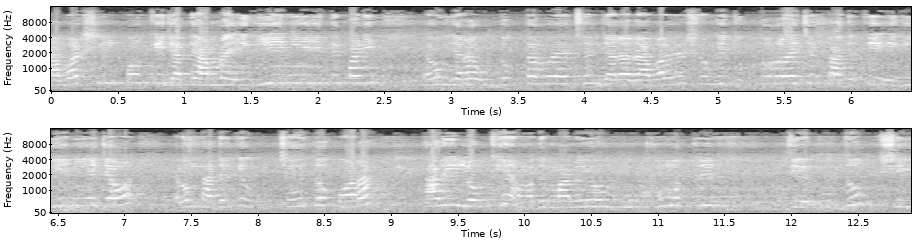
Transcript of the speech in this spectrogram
রাবার শিল্পকে যাতে আমরা এগিয়ে নিয়ে যেতে পারি এবং যারা উদ্যোক্তা রয়েছেন, যারা রাবারের সঙ্গে যুক্ত রয়েছেন, তাদেরকে এগিয়ে নিয়ে যাওয়া এবং তাদেরকে উৎসাহিত করা, তারই লক্ষ্যে আমাদের মাননীয় মুখ্যমন্ত্রীর যে উদ্যোগ, সেই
